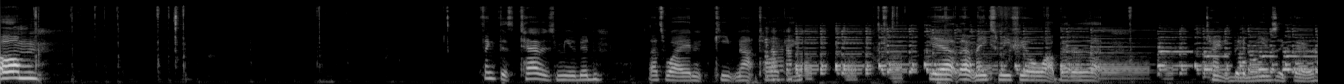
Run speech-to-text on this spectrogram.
Um, I think this tab is muted. That's why I keep not talking. Yeah, that makes me feel a lot better. That tiny bit of music there.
